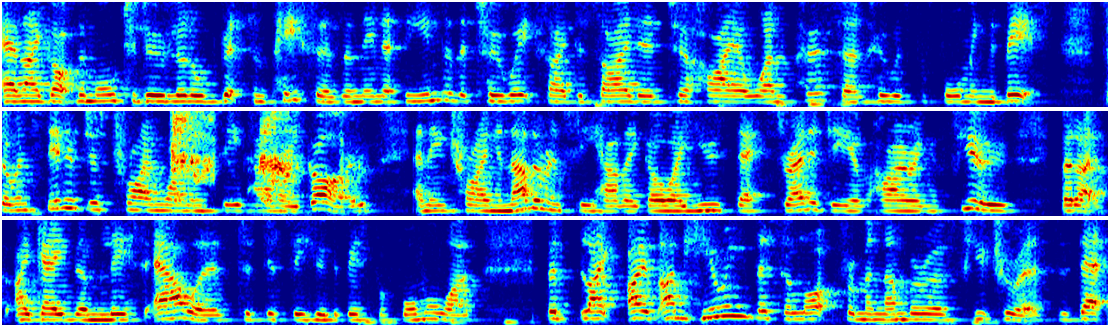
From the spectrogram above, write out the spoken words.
and I got them all to do little bits and pieces. And then at the end of the two weeks, I decided to hire one person who was performing the best. So instead of just trying one and see how they go, and then trying another and see how they go, I used that strategy of hiring a few, but I, I gave them less hours to just see who the best performer was. But like I, I'm hearing this a lot from a number of futurists is that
